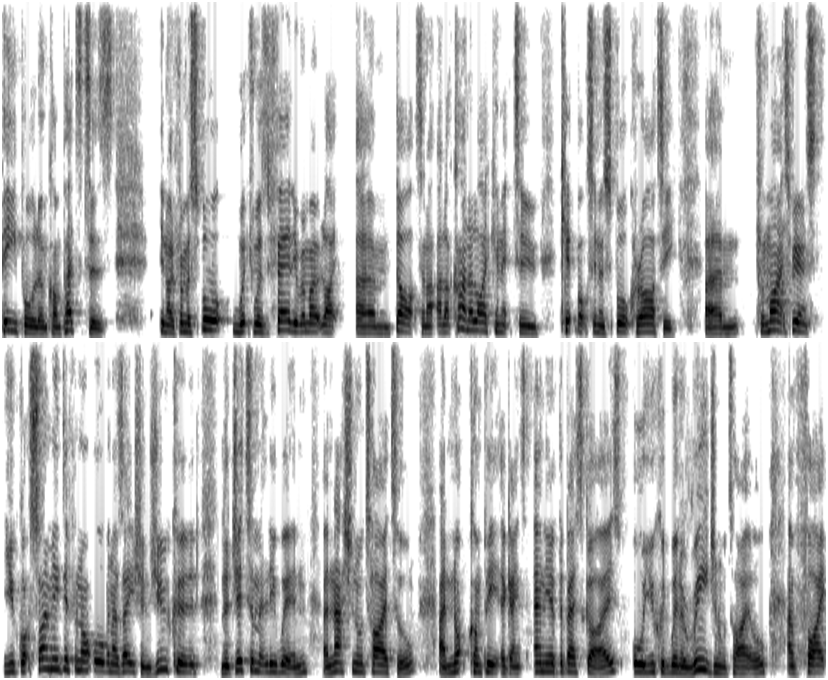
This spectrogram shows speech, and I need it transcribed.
people and competitors. You know, from a sport which was fairly remote, like um, darts, and I, I kind of liken it to kickboxing and sport karate. Um, from my experience, you've got so many different organizations. You could legitimately win a national title and not compete against any of the best guys, or you could win a regional title and fight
